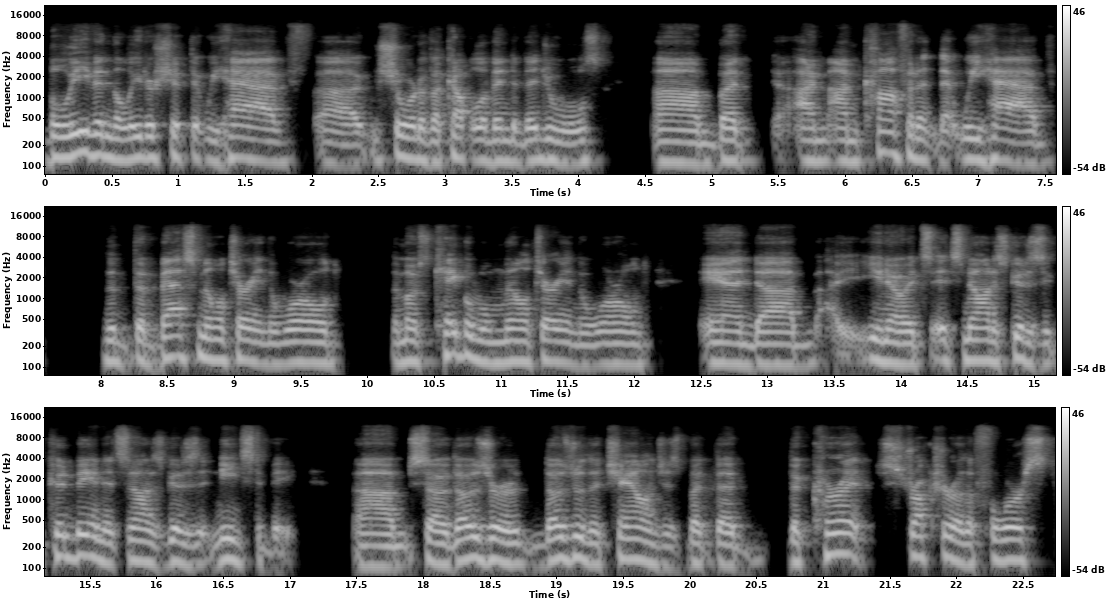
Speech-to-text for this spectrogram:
believe in the leadership that we have, uh, short of a couple of individuals. Um, but I'm I'm confident that we have the the best military in the world, the most capable military in the world, and uh, you know it's it's not as good as it could be, and it's not as good as it needs to be. Um, so those are those are the challenges. But the the current structure of the force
